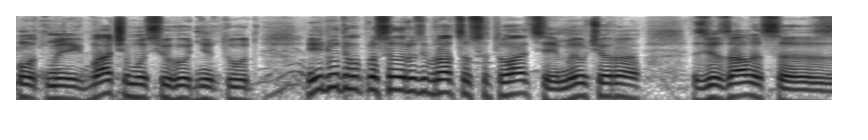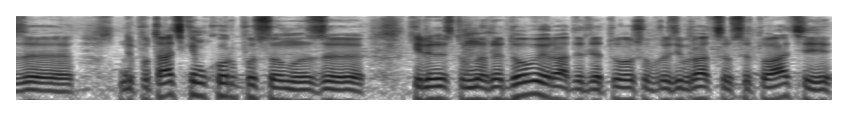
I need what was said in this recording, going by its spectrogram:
От ми їх бачимо сьогодні тут. І люди попросили розібратися в ситуації. Ми вчора зв'язалися з депутатським корпусом, з керівництвом наглядової ради для того, щоб розібратися в ситуації,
